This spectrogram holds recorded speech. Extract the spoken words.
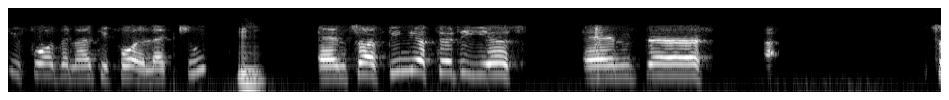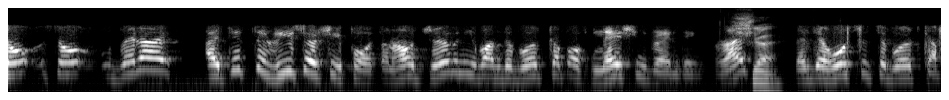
before the 94 election. And so I've been here 30 years. And uh, so, so when I, I did the research report on how Germany won the World Cup of nation branding, right? Sure. When they hosted the World Cup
